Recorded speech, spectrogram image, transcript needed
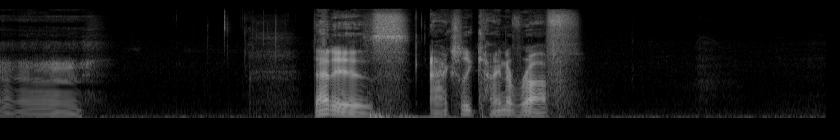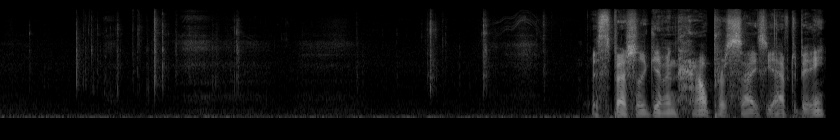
Mm. That is actually kind of rough. Especially given how precise you have to be.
